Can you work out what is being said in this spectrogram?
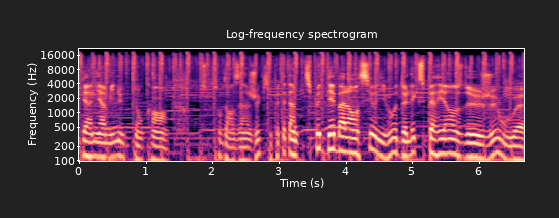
10 dernières minutes. Donc en- retrouve dans un jeu qui est peut-être un petit peu débalancé au niveau de l'expérience de jeu où euh,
